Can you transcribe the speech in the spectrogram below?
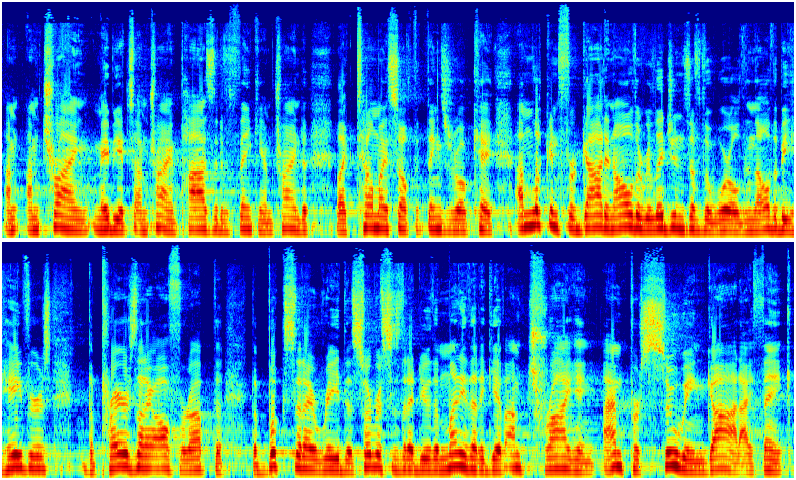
I'm, I'm trying, maybe it's, I'm trying positive thinking. I'm trying to like tell myself that things are okay. I'm looking for God in all the religions of the world and all the behaviors, the prayers that I offer up, the, the books that I read, the services that I do, the money that I give. I'm trying. I'm pursuing God, I think.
